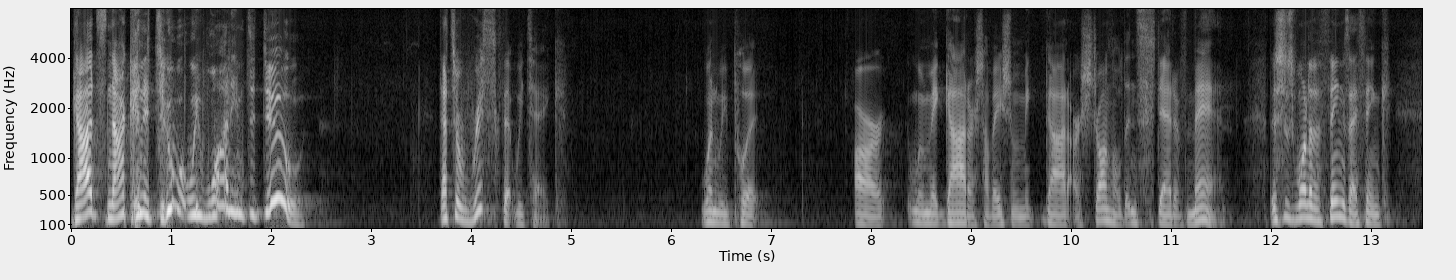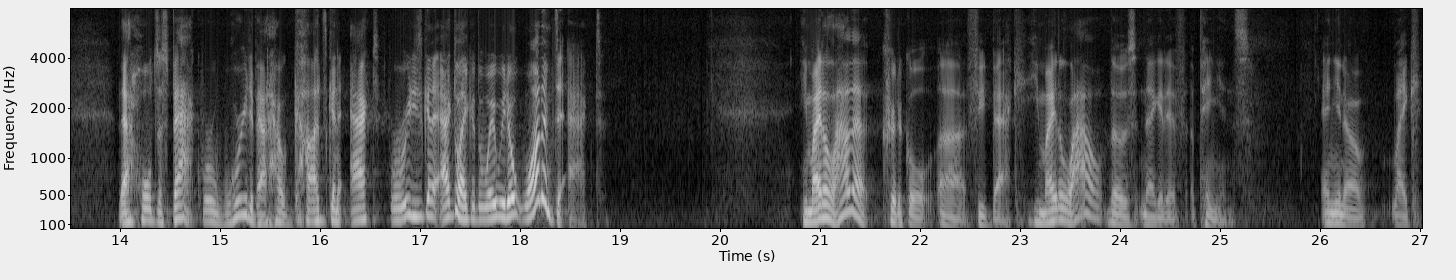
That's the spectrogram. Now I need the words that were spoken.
God's not gonna do what we want him to do. That's a risk that we take when we put our, when we make God our salvation, we make God our stronghold instead of man. This is one of the things I think that holds us back. We're worried about how God's going to act. We're worried he's going to act like the way we don't want him to act. He might allow that critical uh, feedback. He might allow those negative opinions. And, you know, like,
